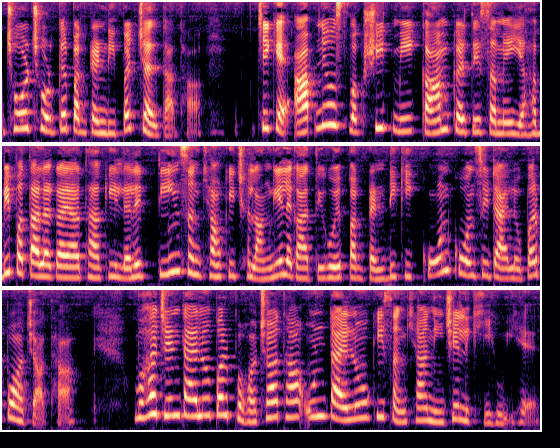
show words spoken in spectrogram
छोड़ छोड़ कर पगडंडी पर चलता था। ठीक है, आपने उस वर्कशीट में काम करते समय यह भी पता लगाया था कि ललित तीन संख्याओं की छलांगे लगाते हुए पगडंडी की कौन कौन सी टाइलों पर पहुँचा था। वह जिन टाइलों पर पहुँचा था, उन टाइलों की संख्या नीचे लिखी हुई है।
